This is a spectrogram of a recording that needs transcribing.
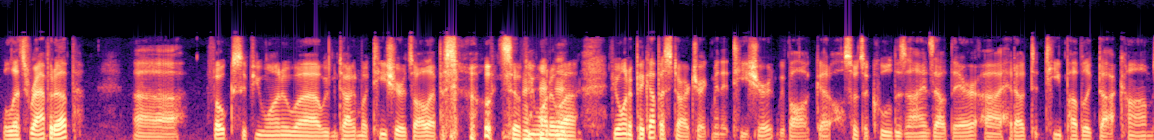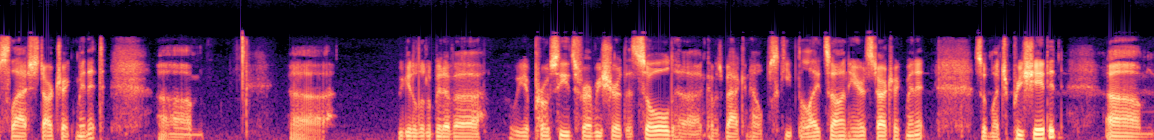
well, let's wrap it up. Uh, folks, if you want to, uh, we've been talking about T-shirts all episode. so if you want to, uh, if you want to pick up a Star Trek Minute T-shirt, we've all got all sorts of cool designs out there. Uh, head out to teepublic.com/slash Star Trek Minute. Um, uh, we get a little bit of a we get proceeds for every shirt that's sold. Uh, comes back and helps keep the lights on here at Star Trek Minute. So much appreciated. Um,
